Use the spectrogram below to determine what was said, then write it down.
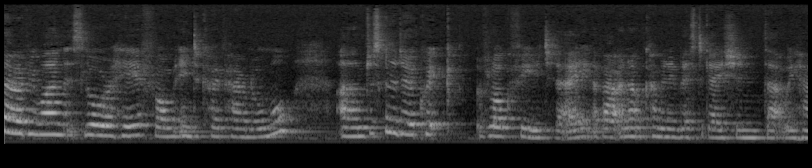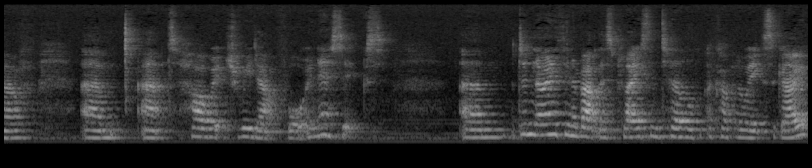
Hello everyone, it's Laura here from Indico Paranormal. I'm just going to do a quick vlog for you today about an upcoming investigation that we have um, at Harwich Redoubt Fort in Essex. Um, I didn't know anything about this place until a couple of weeks ago.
